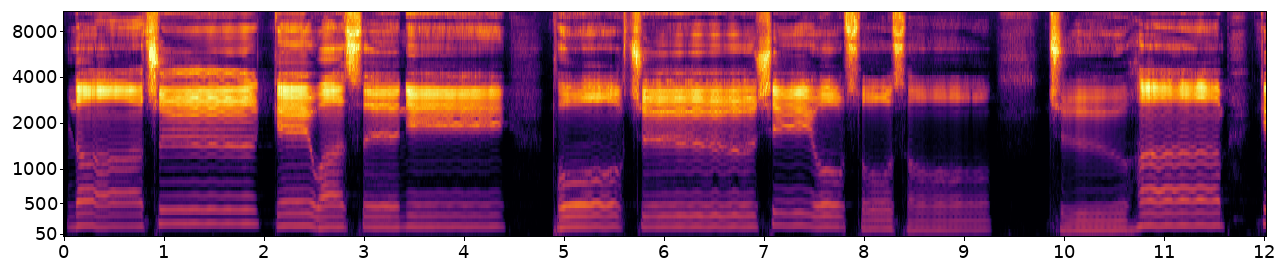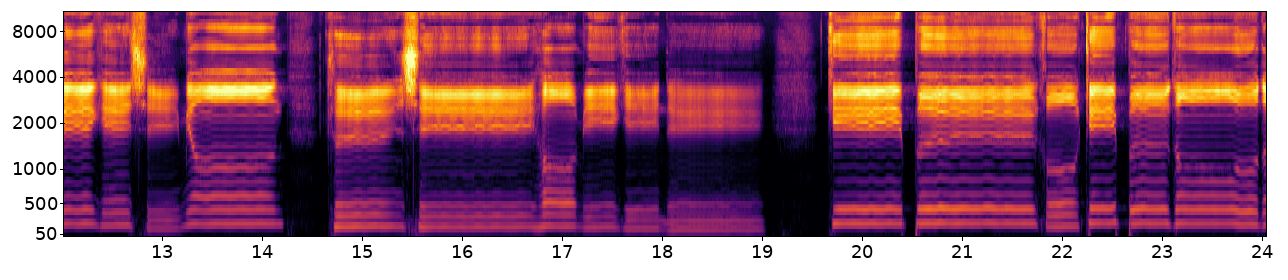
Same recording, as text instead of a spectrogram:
나 주께 왔으니 복 주시옵소서 주 함께 계시면 큰 시험 이기네. 기쁘고 기쁘도다.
